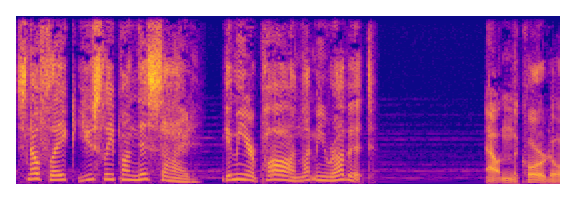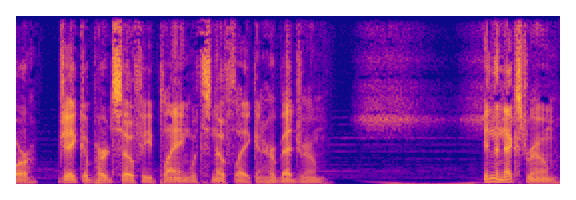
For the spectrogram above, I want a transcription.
Snowflake, you sleep on this side. Give me your paw and let me rub it. Out in the corridor, Jacob heard Sophie playing with Snowflake in her bedroom. In the next room,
